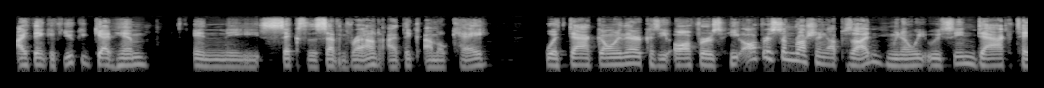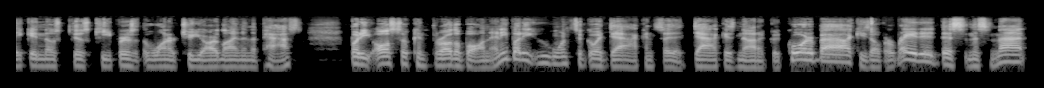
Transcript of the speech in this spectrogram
I think if you could get him in the sixth or the seventh round, I think I'm okay with Dak going there because he offers he offers some rushing upside. You know, we we've seen Dak take in those those keepers at the one or two yard line in the past, but he also can throw the ball. And anybody who wants to go at Dak and say that Dak is not a good quarterback, he's overrated, this and this and that,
